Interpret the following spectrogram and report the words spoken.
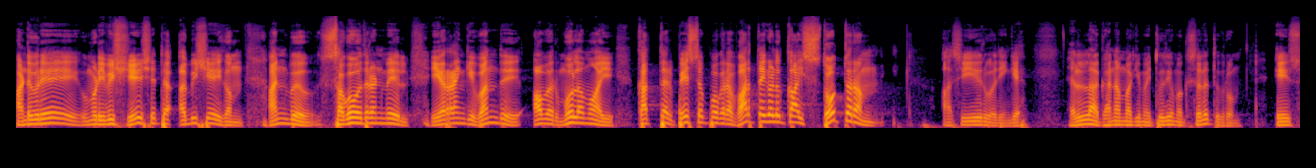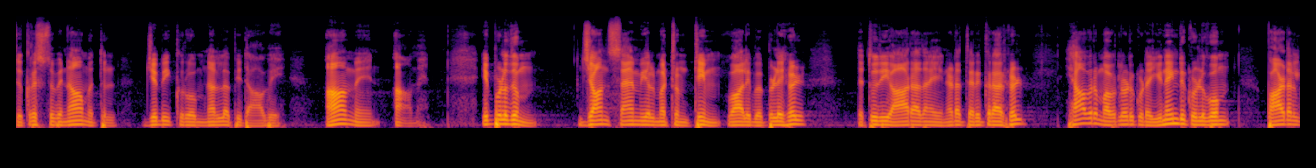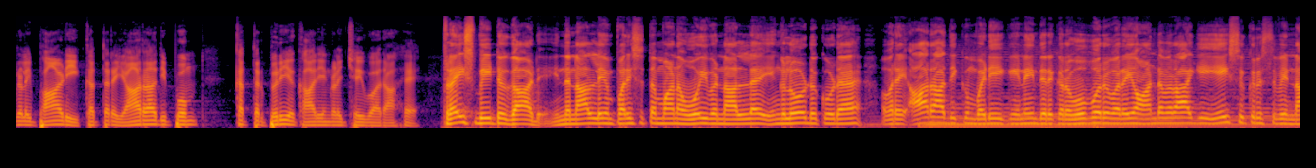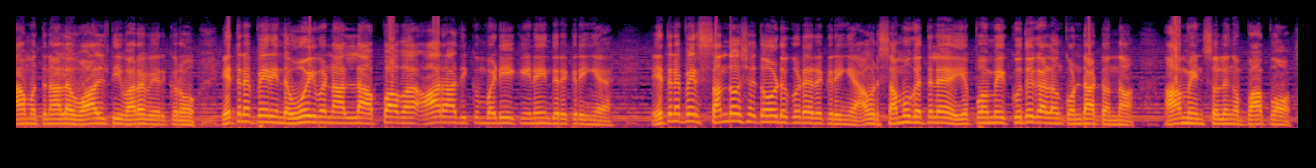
அன்றுவரே உம்முடைய விசேஷித்த அபிஷேகம் அன்பு சகோதரன் மேல் இறங்கி வந்து அவர் மூலமாய் கத்தர் பேசப்போகிற வார்த்தைகளுக்காய் ஸ்தோத்திரம். ஆசீர்வதிங்க. எல்லா கனமகிமை துதி உமக்கு செலுத்துகிறோம். ஏசு கிறிஸ்துவின் நாமத்தில் ஜெபிக்கிறோம் நல்ல பிதாவே. ஆமேன் ஆமேன். இப்பொழுதும் ஜான் சாமியல் மற்றும் டிம் வாலிப பிள்ளைகள் இந்த துதி ஆராதனையை நடத்த இருக்கிறார்கள். யாவரும் அவர்களோடு கூட இணைந்து கொள்வோம். பாடல்களை பாடி கத்தரை ஆராதிப்போம். கத்தர் பெரிய காரியங்களை செய்வாராக. பிரைஸ் பீ டு காட் இந்த நாள்லையும் பரிசுத்தமான ஓய்வு நாளில் எங்களோடு கூட அவரை ஆராதிக்கும்படி இணைந்திருக்கிற ஒவ்வொருவரையும் ஆண்டவராகிய இயேசு கிறிஸ்துவின் நாமத்தினால வாழ்த்தி வரவேற்கிறோம். எத்தனை பேர் இந்த ஓய்வு நாளில் அப்பாவை ஆராதிக்கும்படி இணைந்திருக்கிறீங்க? எத்தனை பேர் சந்தோஷத்தோடு கூட இருக்கிறீங்க? அவர் சமூகத்தில் எப்போவுமே குதூகலம் கொண்டாட்டம் தான் ஆமைன்னு சொல்லுங்கள் பார்ப்போம்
